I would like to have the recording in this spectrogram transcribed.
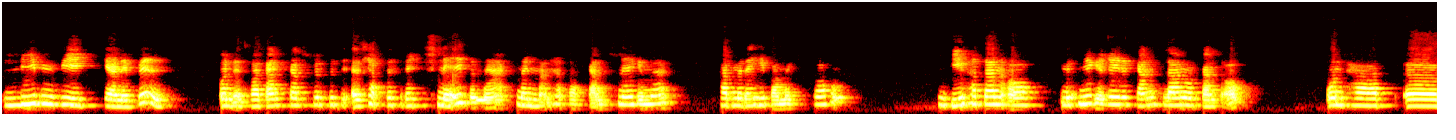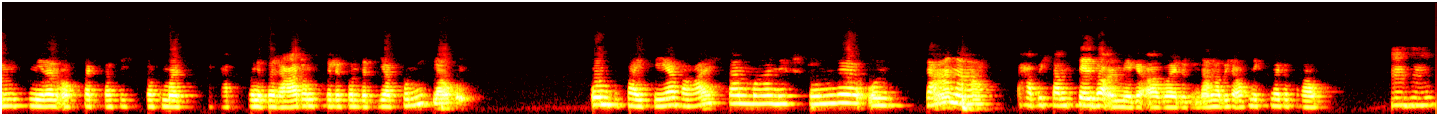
lieben, wie ich gerne will. Und es war ganz, ganz schlimm. Also ich habe das recht schnell bemerkt. Mein Mann hat das ganz schnell gemerkt, hat mit der Hebamme gesprochen. Und die hat dann auch mit mir geredet, ganz lange und ganz oft. Und hat ähm, mir dann auch gesagt, dass ich doch mal, ich habe so eine Beratungsstelle von der Diakonie, glaube ich. Und bei der war ich dann mal eine Stunde und danach habe ich dann selber an mir gearbeitet und dann habe ich auch nichts mehr gebraucht. Mhm.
